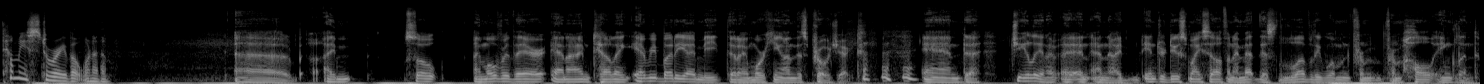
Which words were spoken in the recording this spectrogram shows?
tell me a story about one of them. uh, I'm so I'm over there and I'm telling everybody I meet that I'm working on this project. and uh, Julie and I, and, and I introduced myself and I met this lovely woman from from Hull, England.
